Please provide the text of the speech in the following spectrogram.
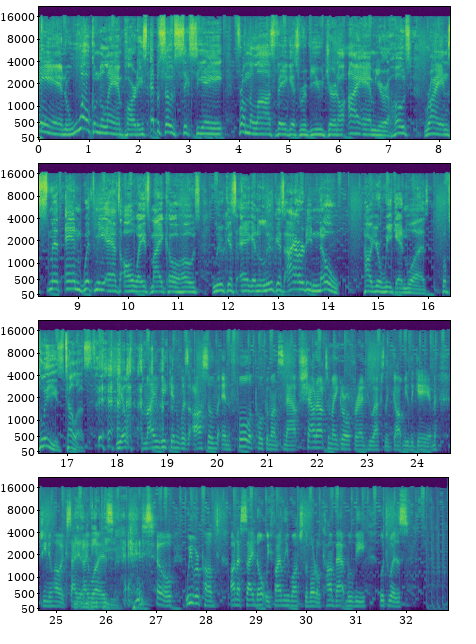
And welcome to LAN Parties, episode 68 from the Las Vegas Review Journal. I am your host, Ryan Smith, and with me, as always, my co host, Lucas Egan. Lucas, I already know how your weekend was, but please tell us. yep, my weekend was awesome and full of Pokemon Snap. Shout out to my girlfriend who actually got me the game. She knew how excited I was. And so we were pumped. On a side note, we finally watched the Mortal Kombat movie, which was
